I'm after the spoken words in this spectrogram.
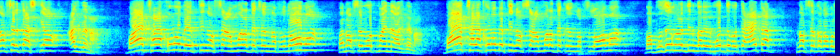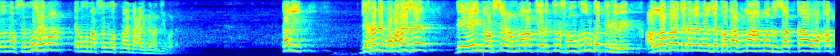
নফসের তাস্কিয়া আসবে না। বায়াত ছাড়া কোনো ব্যক্তি নফসে আম্মারা থেকে নফস লহমা বা নফসে মোতমাইনা আসবে না। বায়াত ছাড়া কোনো ব্যক্তি নফসে আম্মারা থেকে নফস লহমা বা বুজুর্গের দিনগণের মধ্যবর্তী আয়টা নফসের কথা বলছে নফসে মুলহেমা এবং নফসে মোতমাইনা আসবে না জীবনে। তাহলে যেখানে বলা হয়েছে যে এই নফসে আম্মারা চরিত্র সংশোধন করতে গেলে আল্লাহ পাক যেখানে বলছে, কদ আফলাহ মান জাক্কা ওয়াকাত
